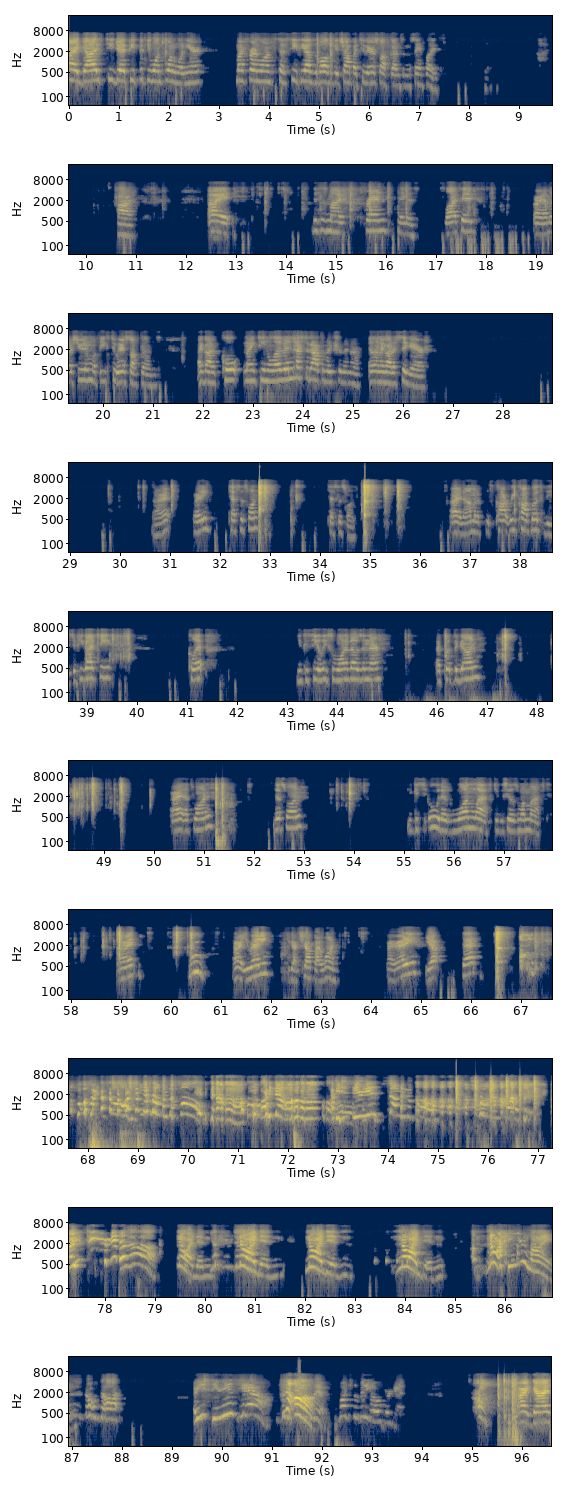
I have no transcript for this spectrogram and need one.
Alright guys, TJP5121 here. My friend wants to see if he has the balls to get shot by two airsoft guns in the same place. Hi. Alright. This is my friend. His name is Sly Pig. Alright, I'm gonna shoot him with these two airsoft guns. I got a Colt 1911, Test it out to make sure they know. and then I got a Sig Air. Alright, ready? Test this one. Test this one. Alright, now I'm gonna cock, recock both of these. If you guys see clip, you can see at least one of those in there. I put the gun. Alright, that's one. This one. You can see, ooh, there's one left. You can see there's one left. Alright? Alright, you ready? You got shot by one. Alright, ready? Yep. Set? Oh my god! the ball! No! Or no! Are you serious? Stop the ball! Are you serious? Yeah! No, I didn't. Yes, you did! No, I didn't. No, I didn't. No, I didn't. No, I, you're lying. No, I'm not. Are you serious? Watch the video over again. Alright, guys.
